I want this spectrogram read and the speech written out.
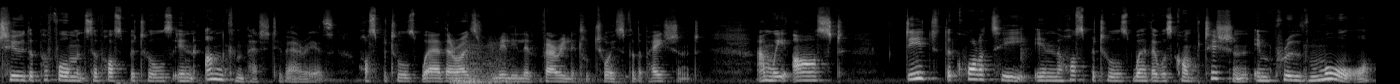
to the performance of hospitals in uncompetitive areas, hospitals where there is really very little choice for the patient. And we asked, did the quality in the hospitals where there was competition improve more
